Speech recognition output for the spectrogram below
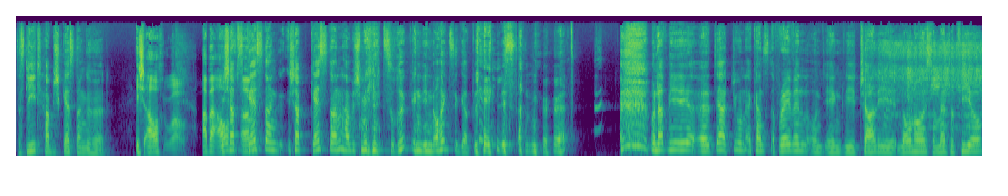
Das Lied habe ich gestern gehört. Ich auch. Wow. Aber auch. ich hab's ähm, gestern, ich hab gestern habe ich mir zurück in die 90er Playlist angehört und hab mir äh, ja June Can't Stop Raven und irgendwie Charlie Lonehouse und Mental Theo.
